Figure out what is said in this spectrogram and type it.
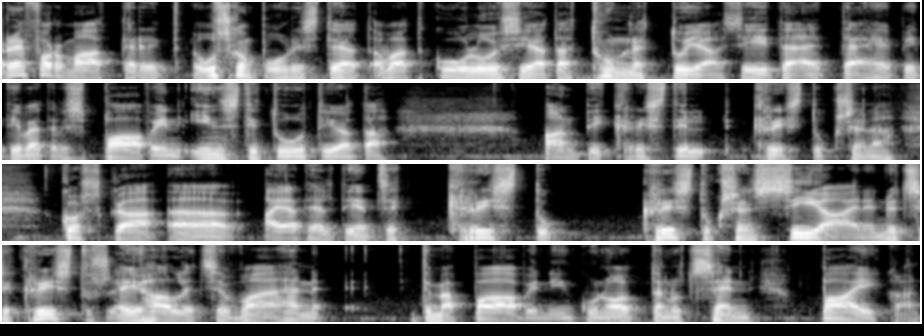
reformaatterit, uskonpuhdistajat ovat kuuluisia tai tunnettuja siitä, että he pitivät Paavin instituutiota antikristuksena, koska äh, ajateltiin, että se Kristu, Kristuksen sijainen, nyt se Kristus ei hallitse, vaan hän, tämä Paavi niin kuin ottanut sen paikan.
